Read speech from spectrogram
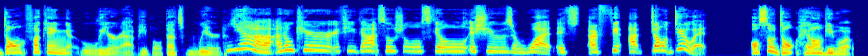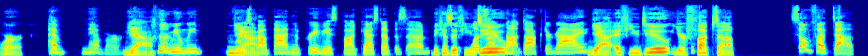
don't fucking leer at people. That's weird. Yeah, I don't care if you got social skill issues or what. It's I feel I don't do it. Also, don't hit on people at work. I've never. Yeah. I mean, we talked Yeah. about that in a previous podcast episode. Because if you What's do, up, not Doctor Guy? yeah, if you do, you're fucked up. So fucked up.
